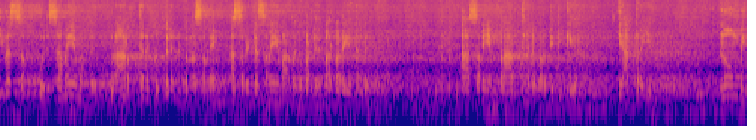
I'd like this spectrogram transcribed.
ദിവസം ഒരു സമയമുണ്ട്. പ്രാർത്ഥനയ്ക്ക് ഉത്തരം കിട്ടുന്ന സമയം. അസറിന്റെ സമയമാണെന്നൊക്കെ പണ്ഡിതന്മാർ പറയുന്നുണ്ട്. ആ സമയം പ്രാർത്ഥനകൾ വർദ്ധിപ്പിക്കുക. യാത്രയിൽ നോമ്പിൽ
